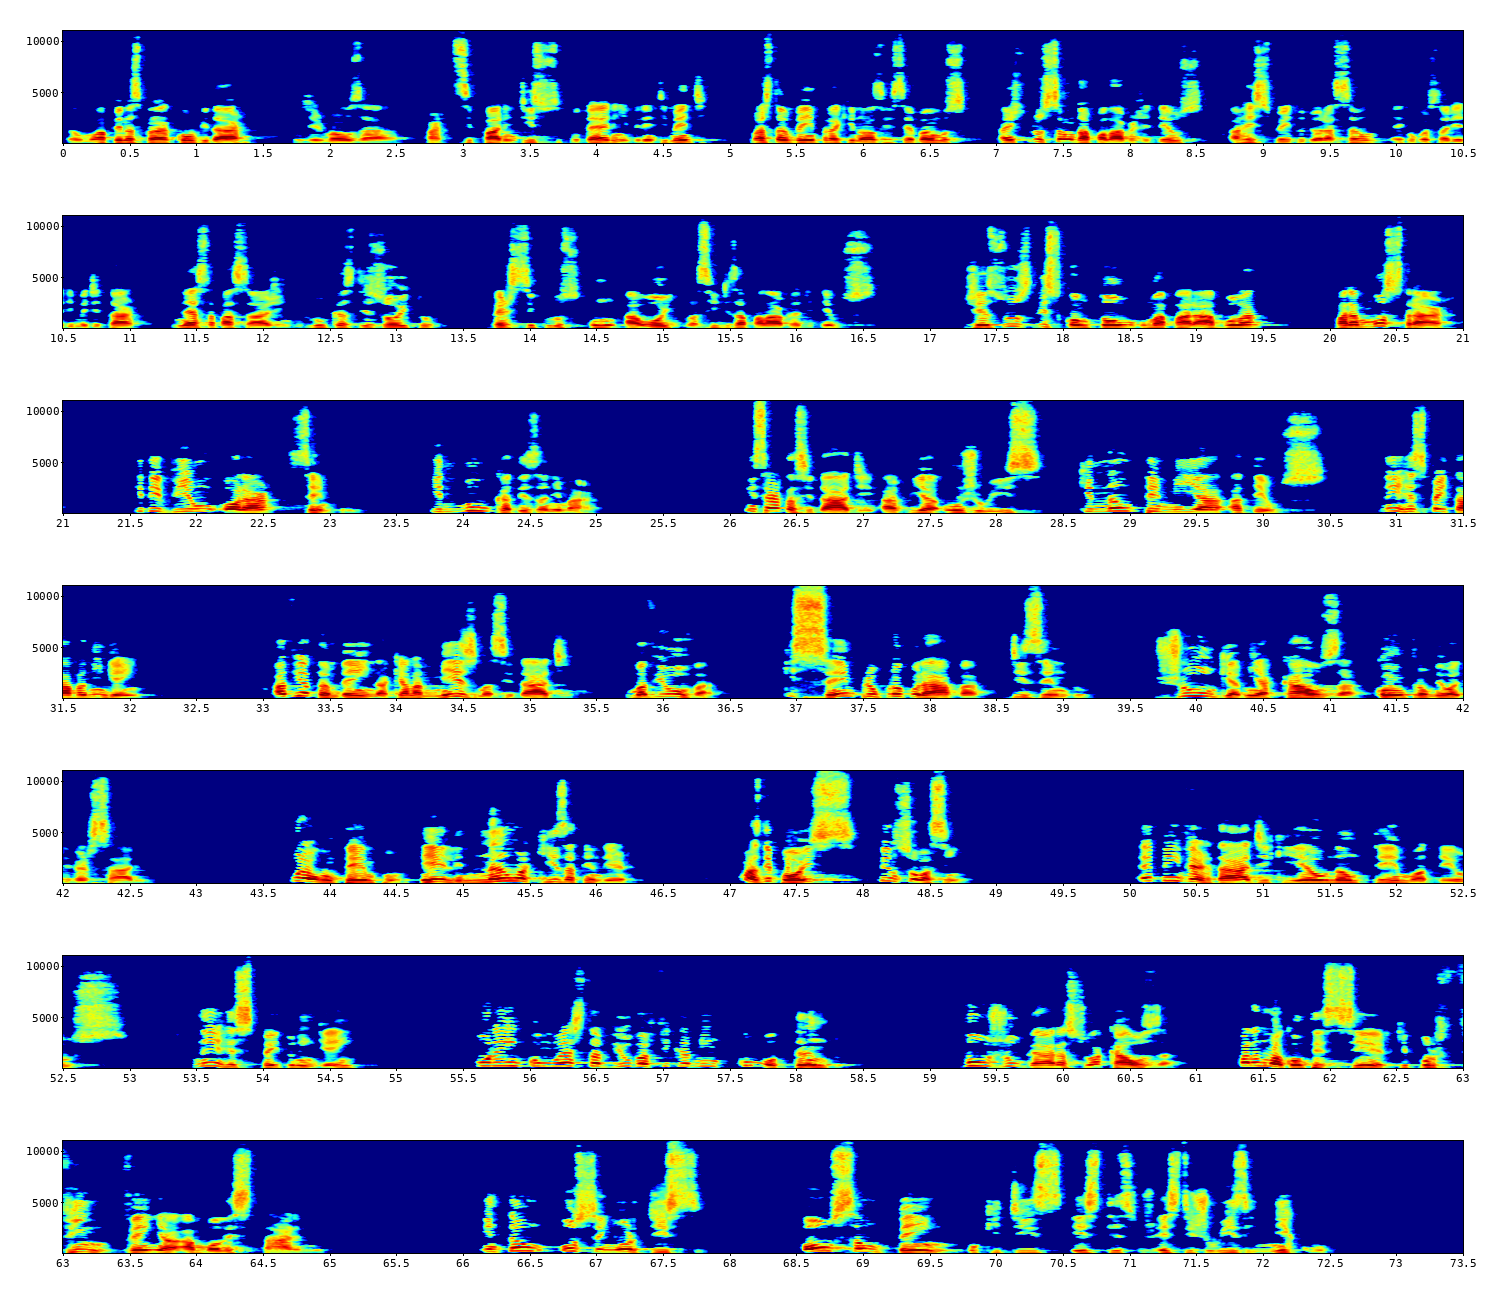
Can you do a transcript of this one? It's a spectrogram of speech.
Então, apenas para convidar os irmãos a participarem disso, se puderem, evidentemente, mas também para que nós recebamos a instrução da palavra de Deus a respeito de oração, é que eu gostaria de meditar nessa passagem de Lucas 18, versículos 1 a 8, assim diz a palavra de Deus. Jesus lhes contou uma parábola para mostrar que deviam orar sempre e nunca desanimar. Em certa cidade havia um juiz que não temia a Deus, nem respeitava ninguém. Havia também naquela mesma cidade uma viúva que sempre o procurava, dizendo: Julgue a minha causa contra o meu adversário. Por algum tempo, ele não a quis atender. Mas depois pensou assim: É bem verdade que eu não temo a Deus, nem respeito ninguém. Porém, como esta viúva fica me incomodando, vou julgar a sua causa, para não acontecer que por fim venha a molestar-me. Então o Senhor disse: Ouçam bem o que diz este, este juiz iníquo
